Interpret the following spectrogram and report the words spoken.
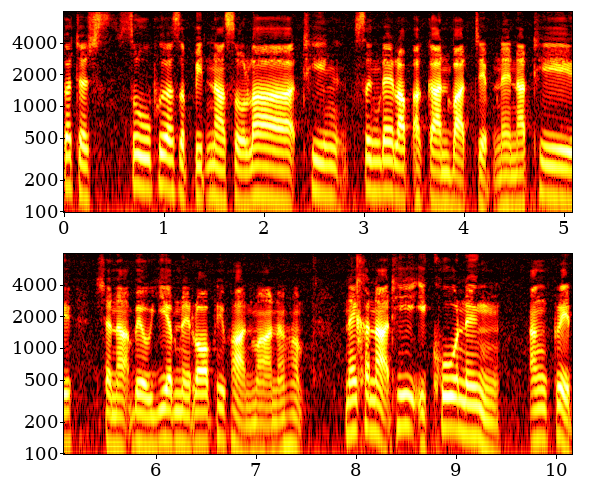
ก็จะสู้เพื่อสปิตนาโซล่าที่ซึ่งได้รับอาการบาดเจ็บในนัดที่ชนะเบลเยียมในรอบที่ผ่านมานะครับ ในขณะที่อีกคู่หนึ่งอังกฤษ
